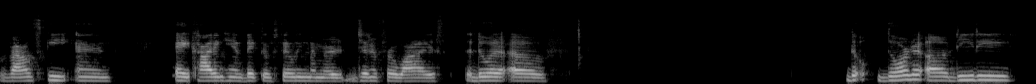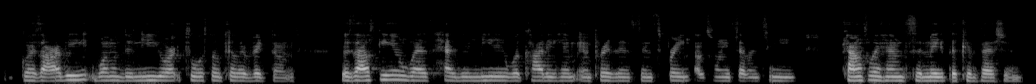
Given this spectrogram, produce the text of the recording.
Vronsky and a Cottingham victim's family member, Jennifer Weiss, the daughter of the daughter of Dee Dee one of the New York Torso killer victims. Vronsky and Weiss had been meeting with Cottingham in prison since spring of 2017, counseling him to make the confession.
